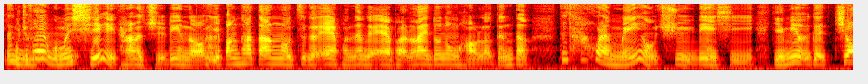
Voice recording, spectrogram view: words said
我就发现，我们写给她的指令呢，也帮她 download 这个 app、那个 app，line 都弄好了等等。但是她后来没有去练习，也没有一个教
